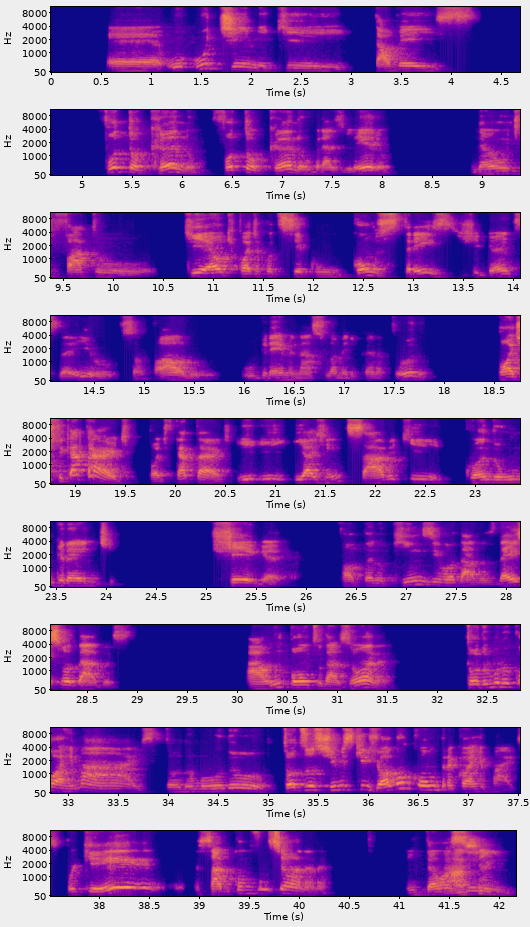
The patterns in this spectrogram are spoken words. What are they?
é, o, o time que talvez fotocando, fotocando o brasileiro, não de fato que é o que pode acontecer com, com os três gigantes aí, o São Paulo, o Grêmio na Sul-Americana, tudo, pode ficar tarde, pode ficar tarde. E, e, e, a gente sabe que quando um grande chega, faltando 15 rodadas, 10 rodadas, a um ponto da zona, todo mundo corre mais, todo mundo, todos os times que jogam contra correm mais, porque sabe como funciona, né? Então, ah, assim,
